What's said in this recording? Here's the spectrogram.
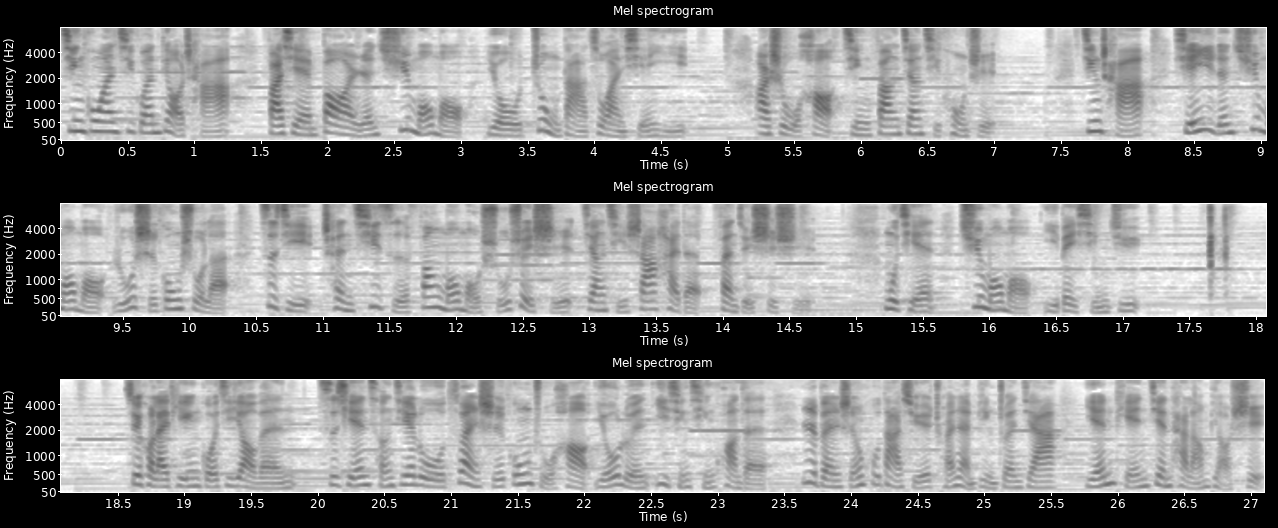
经公安机关调查，发现报案人屈某某有重大作案嫌疑。二十五号，警方将其控制。经查，嫌疑人屈某某如实供述了自己趁妻子方某某熟睡时将其杀害的犯罪事实。目前，屈某某已被刑拘。最后来听国际要闻。此前曾揭露“钻石公主号”游轮疫情情况的日本神户大学传染病专家盐田健太郎表示，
